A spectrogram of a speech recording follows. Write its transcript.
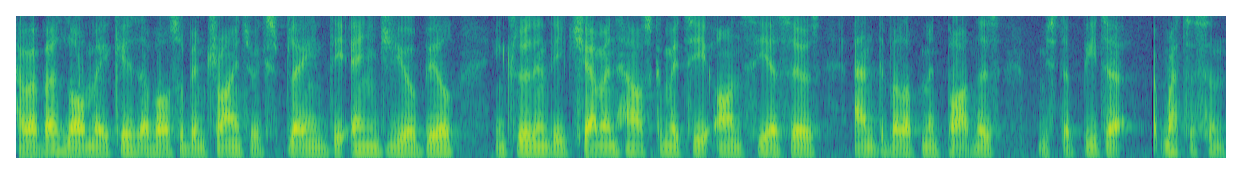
However, lawmakers have also been trying to explain the NGO bill, including the Chairman House Committee on CSOs and Development Partners, Mr. Peter Akpatason.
